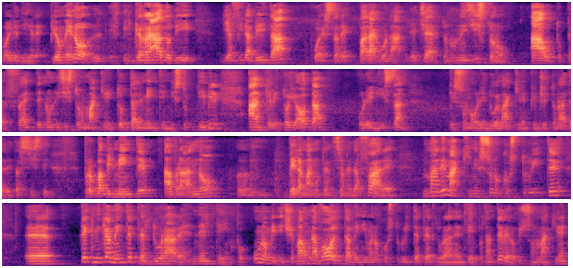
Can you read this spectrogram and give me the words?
voglio dire, più o meno il, grado di, di affidabilità può essere paragonabile. Certo, non esistono auto perfette, non esistono macchine totalmente indistruttibili, anche le Toyota o le Nissan, che sono le due macchine più gettonate dai tassisti, probabilmente avranno um, della manutenzione da fare, ma le macchine sono costruite eh, tecnicamente per durare nel tempo. Uno mi dice, ma una volta venivano costruite per durare nel tempo, tant'è vero che sono macchine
